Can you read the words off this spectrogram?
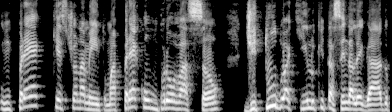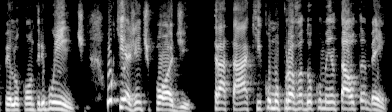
um pré-questionamento, uma pré-comprovação de tudo aquilo que está sendo alegado pelo contribuinte. O que a gente pode tratar aqui como prova documental também.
